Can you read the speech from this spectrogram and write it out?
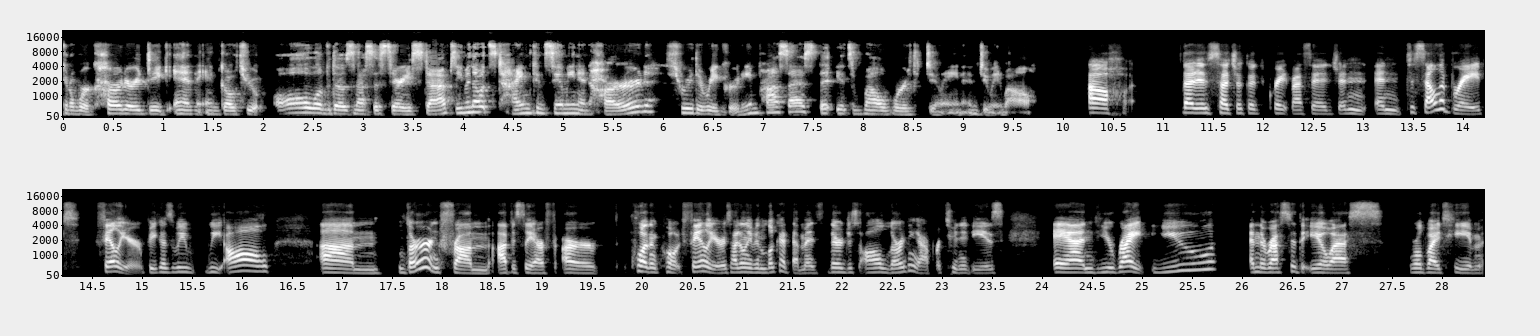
going to work harder, dig in, and go through all of those necessary steps, even though it's time consuming and hard through the recruiting process, that it's well worth doing and doing well. Oh, that is such a good, great message. And, and to celebrate failure because we, we all um, learn from obviously our, our quote unquote failures. I don't even look at them as they're just all learning opportunities. And you're right, you and the rest of the EOS worldwide team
